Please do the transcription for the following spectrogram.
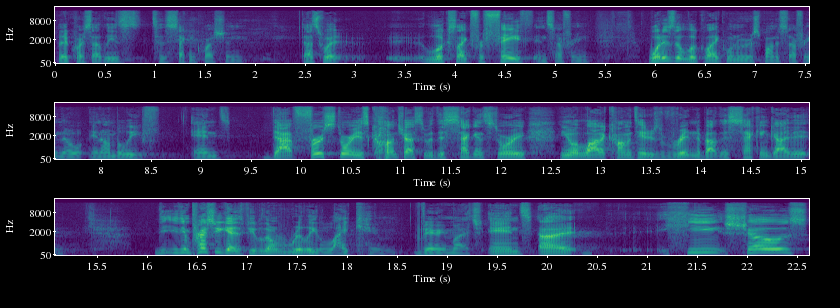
But of course, that leads to the second question. That's what it looks like for faith in suffering. What does it look like when we respond to suffering, though, in unbelief? And that first story is contrasted with the second story. You know, a lot of commentators have written about this second guy that the, impression you get is people don't really like him very much. And uh, he shows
